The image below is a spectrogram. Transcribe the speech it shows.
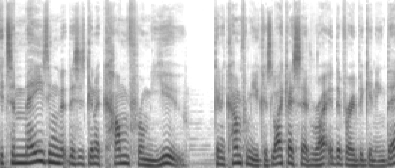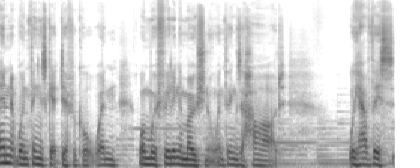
it's amazing that this is going to come from you going to come from you because like i said right at the very beginning then when things get difficult when when we're feeling emotional when things are hard we have this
